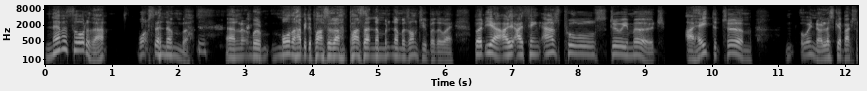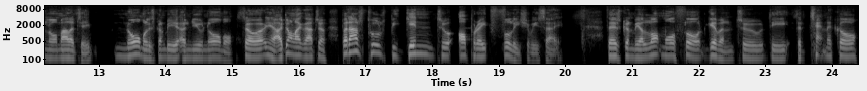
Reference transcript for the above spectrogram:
"Never thought of that. What's their number?" Hmm. and we're more than happy to pass it on, pass that number numbers on to you, by the way. But yeah, I, I think as pools do emerge, I hate the term. You know, let's get back to normality. Normal is going to be a new normal. So, uh, you know, I don't like that term. But as pools begin to operate fully, should we say, there's going to be a lot more thought given to the the technical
